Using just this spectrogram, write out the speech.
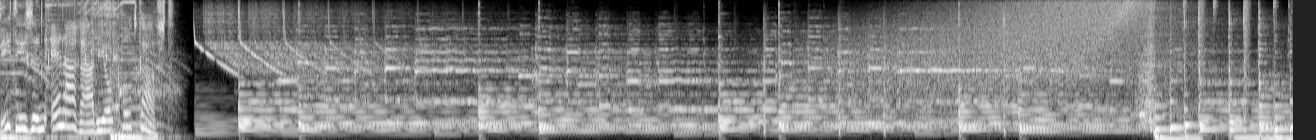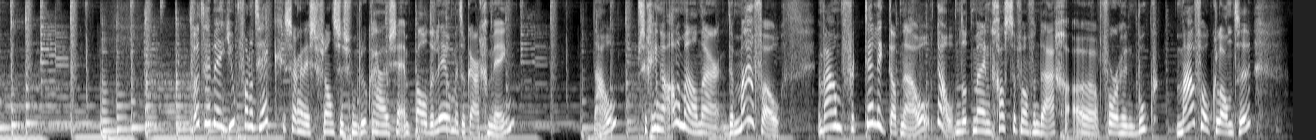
Dit is een NH Radio podcast. Wat hebben Joep van het Hek, zangeres Francis van Broekhuizen en Paul de Leeuw met elkaar gemeen? Nou, ze gingen allemaal naar de MAVO. Waarom vertel ik dat nou? Nou, omdat mijn gasten van vandaag eh, voor hun boek MAVO-klanten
